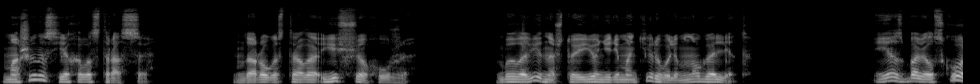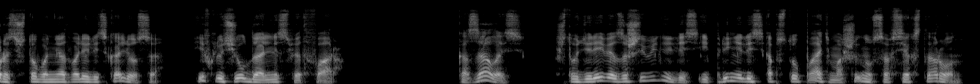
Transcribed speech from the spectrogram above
Машина съехала с трассы. Дорога стала еще хуже. Было видно, что ее не ремонтировали много лет. Я сбавил скорость, чтобы не отвалились колеса, и включил дальний свет фар. Казалось, что деревья зашевелились и принялись обступать машину со всех сторон.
